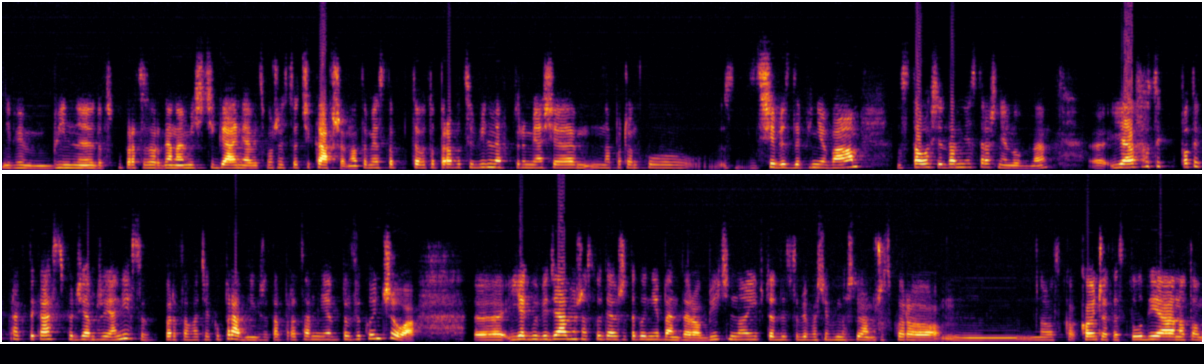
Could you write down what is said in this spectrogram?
nie wiem, winy, do współpracy z organami ścigania, więc może jest to ciekawsze. Natomiast to, to, to prawo cywilne, w którym ja się na początku z siebie zdefiniowałam, no stało się dla mnie strasznie nudne. Ja po tych, po tych praktykach stwierdziłam, że ja nie chcę pracować jako prawnik, że ta praca mnie by wykończyła. I jakby wiedziałam już na studiach, że tego nie będę robić, no i wtedy sobie właśnie wymyśliłam, że skoro mm, no, kończę te studia, no to,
